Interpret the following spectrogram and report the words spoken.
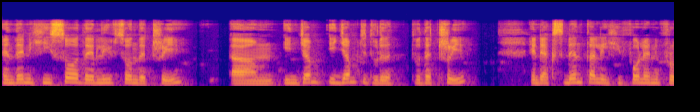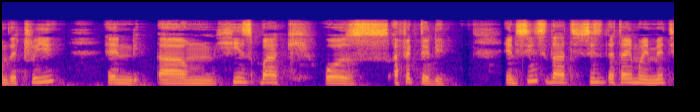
and then he saw the leaves on the tree. Um, he, jumped, he jumped to the, to the tree and accidentally he fallen from the tree and um, his back was affected. And since that, since the time I met,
